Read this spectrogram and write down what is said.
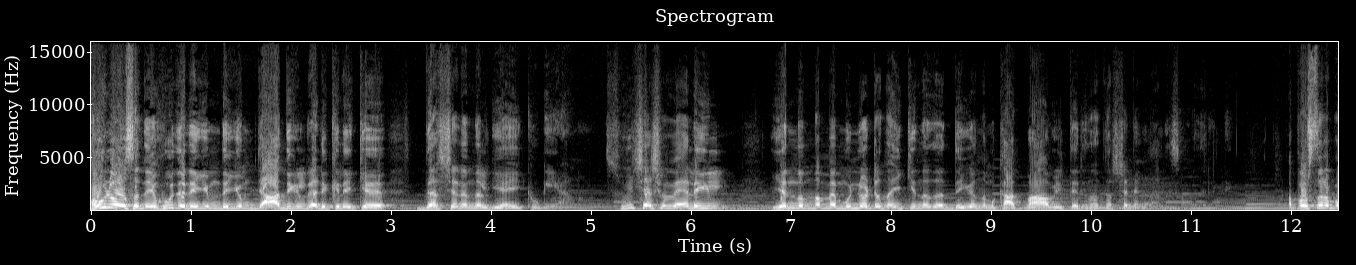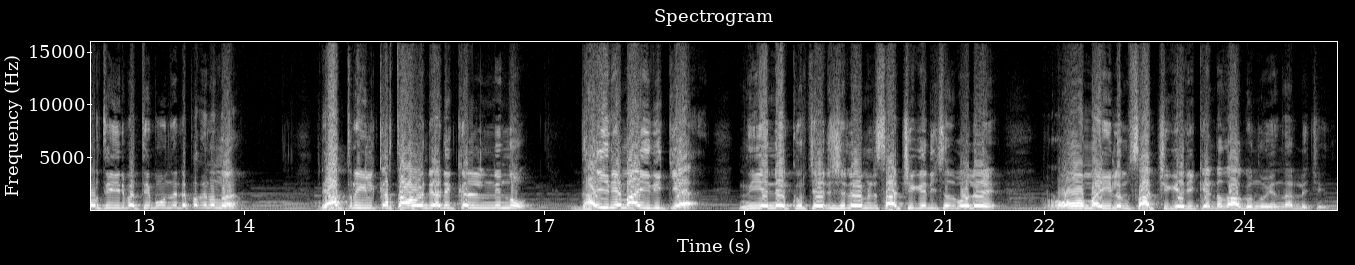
പൗലോസ് എന്ന യഹൂദനെയും ദൈവം ജാതികളുടെ അടുക്കിലേക്ക് ദർശനം നൽകി അയക്കുകയാണ്. സുവിശേഷ വേലയിൽ എന്നും നമ്മെ മുന്നോട്ട് നയിക്കുന്നത് ദൈവം നമുക്ക് ആത്മാവിൽ തരുന്ന ദർശനങ്ങളാണ് സഹോദരങ്ങളെ. അപ്പോസ്തല പ്രവൃത്തി ഇരുപത്തിമൂന്നിന്റെ പതിനൊന്ന്. രാത്രിയിൽ കർത്താവിന്റെ അടുക്കൽ നിന്നു ധൈര്യമായിരിക്കുക നീ എന്നെ കുറിച്ച് എരുസലേമിൽ സാക്ഷീകരിച്ചതുപോലെ റോമയിലും സാക്ഷീകരിക്കേണ്ടതാകുന്നു എന്നല്ല ചെയ്തു.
